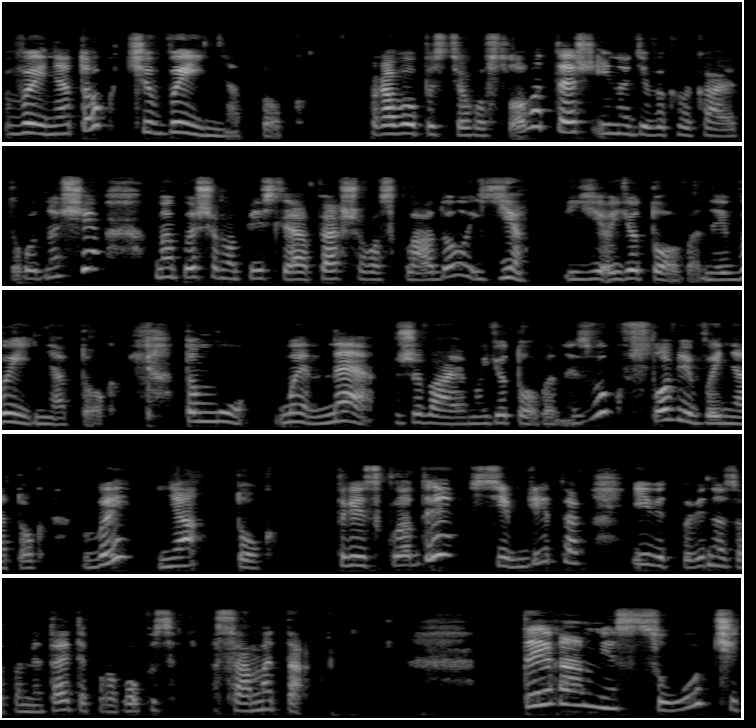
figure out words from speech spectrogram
Виняток чи виняток. Правопис цього слова теж іноді викликає труднощі. Ми пишемо після першого складу є йотований виняток. Тому ми не вживаємо йотований звук в слові виняток. Виняток. Три склади, сім літер, і, відповідно, запам'ятайте правопис саме так. Тирамісу чи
